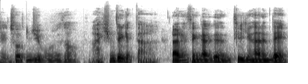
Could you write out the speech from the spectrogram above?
사실 저 민주주의 보면서 아 힘들겠다 라는 생각은 들긴 하는데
